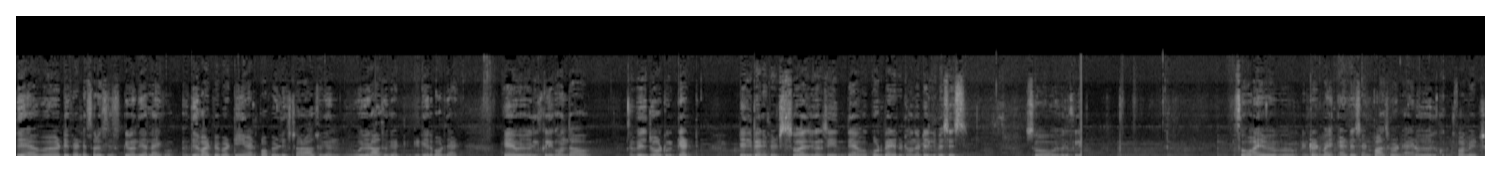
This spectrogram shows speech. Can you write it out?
they have uh, different services given there like their white paper team and profit list are also given. We will also get detail about that. Here we will click on the withdraw to get daily benefits. So as you can see they have a good benefit on a daily basis. So we will click. So i have entered my address and password and we will confirm it.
